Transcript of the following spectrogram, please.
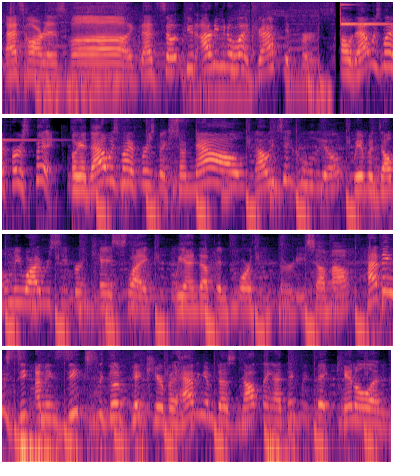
That's hard as fuck. That's so, dude, I don't even know who I drafted first. Oh, that was my first pick. Okay, that was my first pick. So now, now we take Julio. We have a double me wide receiver in case like we end up in fourth and 30 somehow. Having Zeke, I mean, Zeke's the good pick here, but having him does nothing. I think we take Kittle and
